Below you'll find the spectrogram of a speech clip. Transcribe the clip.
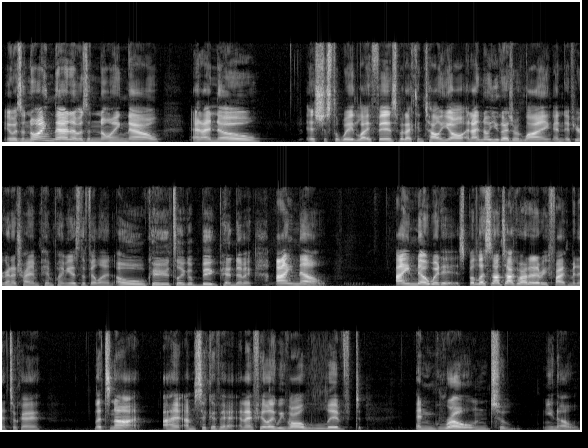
It was annoying then, it was annoying now. And I know it's just the way life is, but I can tell y'all, and I know you guys are lying. And if you're to try and pinpoint me as the villain, oh, okay, it's like a big pandemic. I know. I know it is, but let's not talk about it every five minutes, okay? Let's not. I, I'm sick of it. And I feel like we've all lived and grown to, you know,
